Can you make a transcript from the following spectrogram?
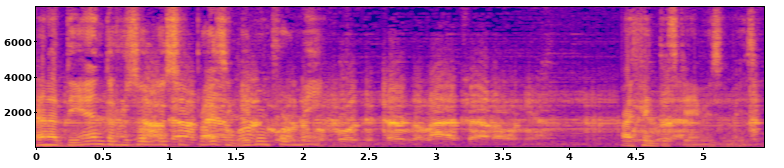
And at the end, the result was Knock out that surprising, even for me. Before they turn the lights out on you. I think this game is amazing.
